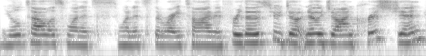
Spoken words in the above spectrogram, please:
You'll tell us when it's when it's the right time. And for those who don't know, John Christian,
